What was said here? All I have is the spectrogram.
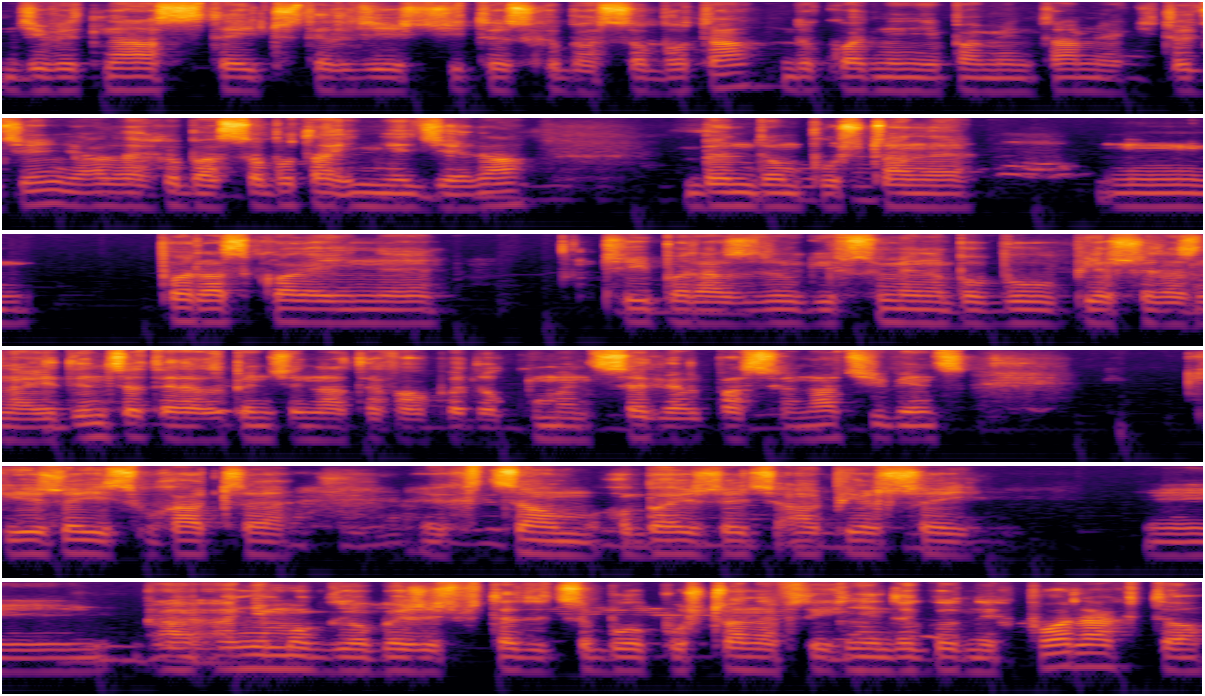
19.40, to jest chyba sobota, dokładnie nie pamiętam jaki to dzień, ale chyba sobota i niedziela będą puszczane mm, po raz kolejny czyli po raz drugi w sumie, no bo był pierwszy raz na jedynce, teraz będzie na TVP dokument serial Pasjonaci, więc jeżeli słuchacze chcą obejrzeć a pierwszej, a, a nie mogli obejrzeć wtedy, co było puszczane w tych niedogodnych porach, to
